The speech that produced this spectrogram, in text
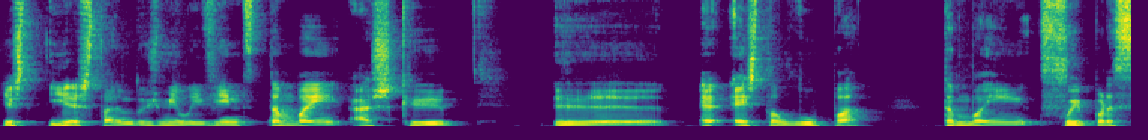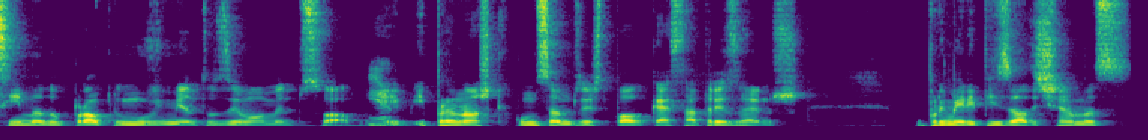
Este, e este ano 2020 também acho que uh, esta lupa também foi para cima do próprio movimento do desenvolvimento pessoal. Yeah. E, e, para nós que começamos este podcast há três anos, o primeiro episódio chama-se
